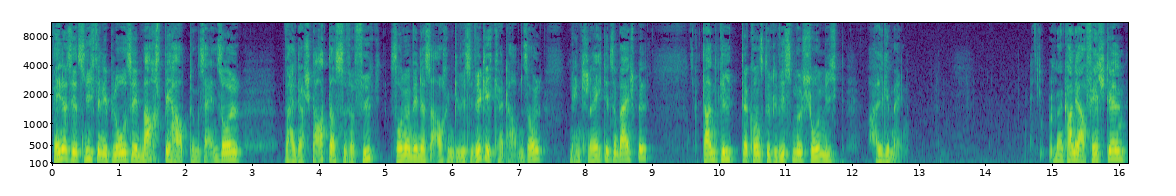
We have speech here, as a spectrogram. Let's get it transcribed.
Wenn das jetzt nicht eine bloße Machtbehauptung sein soll, weil der Staat das so verfügt, sondern wenn das auch eine gewisse Wirklichkeit haben soll, Menschenrechte zum Beispiel, dann gilt der Konstruktivismus schon nicht allgemein. Man kann ja auch feststellen,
